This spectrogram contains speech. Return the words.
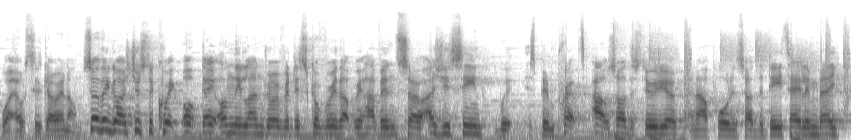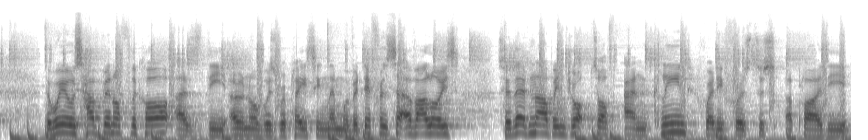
what else is going on. So then guys, just a quick update on the Land Rover Discovery that we're having. So as you've seen, it's been prepped outside the studio and now poured inside the detailing bay. The wheels have been off the car as the owner was replacing them with a different set of alloys. So they've now been dropped off and cleaned, ready for us to apply the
